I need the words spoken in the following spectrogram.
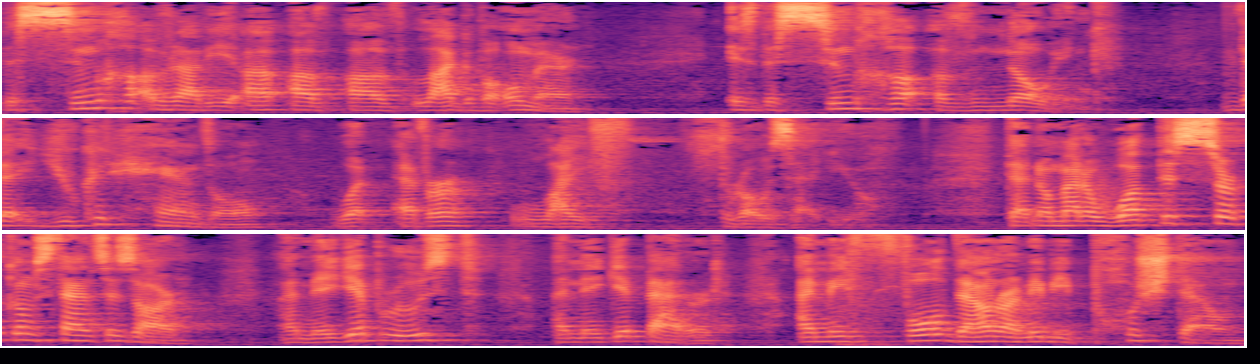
The simcha of Rabbi uh, of, of Lag BaOmer is the simcha of knowing that you could handle whatever life throws at you. That no matter what the circumstances are, I may get bruised, I may get battered, I may fall down or I may be pushed down,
